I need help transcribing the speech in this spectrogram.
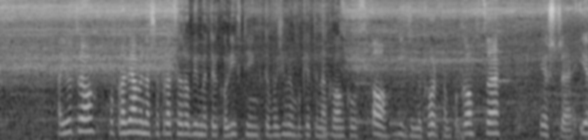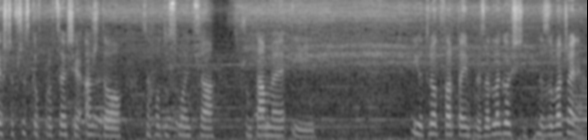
A jutro poprawiamy nasze prace, robimy tylko lifting, dowozimy bukiety na konkurs. O, widzimy korton po gąbce. Jeszcze, jeszcze wszystko w procesie, aż do zachodu słońca sprzątamy i, i jutro otwarta impreza dla gości. Do zobaczenia.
